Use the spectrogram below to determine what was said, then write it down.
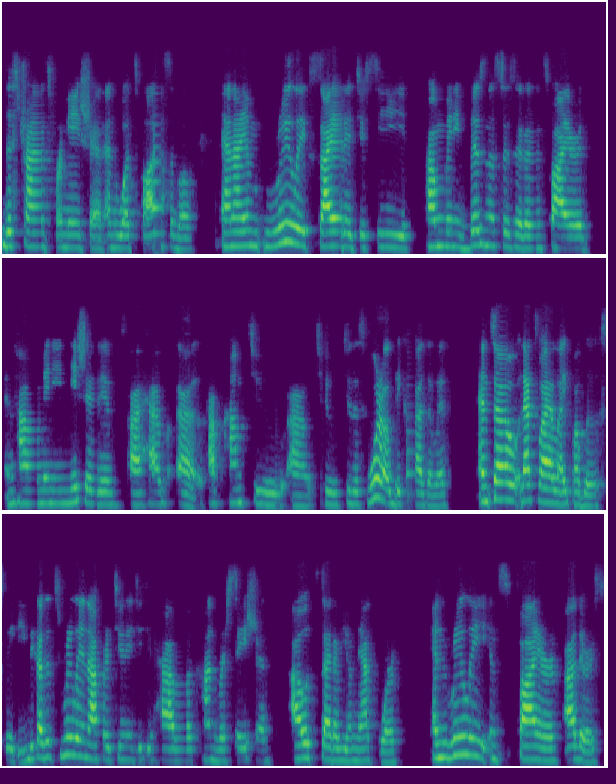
this transformation and what's possible. And I am really excited to see how many businesses it inspired and how many initiatives uh, have uh, have come to uh, to to this world because of it. And so that's why I like public speaking because it's really an opportunity to have a conversation outside of your network and really inspire others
